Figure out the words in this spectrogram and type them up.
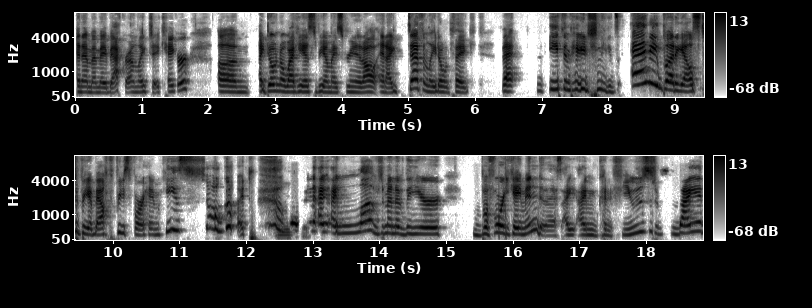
an MMA background like Jake Hager. Um, I don't know why he has to be on my screen at all. And I definitely don't think that Ethan Page needs anybody else to be a mouthpiece for him. He's so good. I, I loved Men of the Year before he came into this. I, I'm confused by it.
